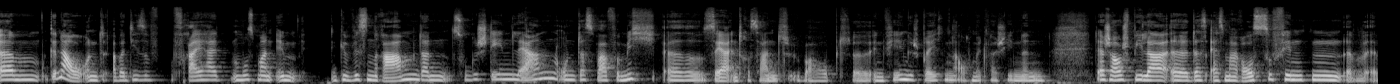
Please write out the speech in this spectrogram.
Ähm, genau, und aber diese Freiheit muss man im gewissen Rahmen dann zugestehen lernen. Und das war für mich äh, sehr interessant, überhaupt äh, in vielen Gesprächen, auch mit verschiedenen der Schauspieler, äh, das erstmal rauszufinden, äh,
